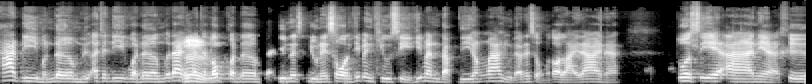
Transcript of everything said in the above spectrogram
ถ้าดีเหมือนเดิม หรืออาจจะดีกว่าเดิมก็ได้หรืออาจจะลบกว่าเดิมแต่อยู่ในอยู่ในโซนที่เป็น Q4 ที่มันแบบดีมากๆอยู่แล้วในส่วนของตอนรายได้นะ ตัว CAR เนี่ยคือ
